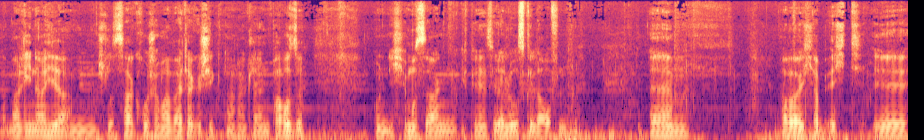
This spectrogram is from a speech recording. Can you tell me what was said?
Hat Marina hier am Schloss Sakro schon mal weitergeschickt nach einer kleinen Pause. Und ich muss sagen, ich bin jetzt wieder losgelaufen. Ähm, aber ich habe echt äh,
